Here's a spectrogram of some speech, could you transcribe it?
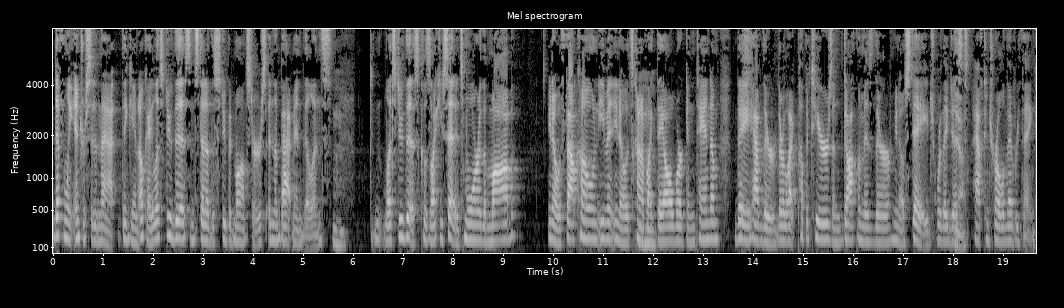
definitely interested in that, thinking, okay, let's do this instead of the stupid monsters and the Batman villains. Mm-hmm. Let's do this because, like you said, it's more the mob. You know, with Falcone, even you know, it's kind Mm-hmm. of like they all work in tandem. They have their they're like puppeteers, and Gotham is their you know stage where they just Yeah. have control of everything.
